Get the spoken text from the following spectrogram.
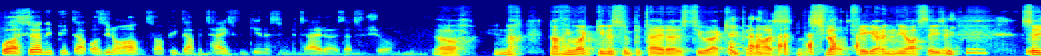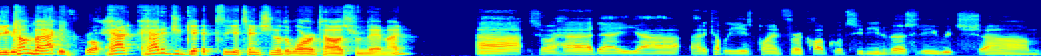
Well, I certainly picked up. I was in Ireland, so I picked up a taste for Guinness and potatoes. That's for sure. Oh, no, nothing like Guinness and potatoes to uh, keep a nice svelte figure in the off season. So you come back. How how did you get to the attention of the Waratahs from there, mate? Uh, so I had a uh, I had a couple of years playing for a club called City University, which um,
